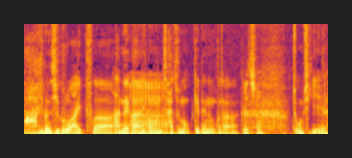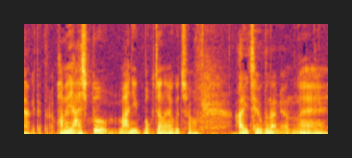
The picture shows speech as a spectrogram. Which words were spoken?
아 이런 식으로 와이프가 아내가 아. 이런 건 자주 먹게 되는구나. 그렇죠. 조금씩 이해를 하게 되더라고요. 밤에 야식도 많이 먹잖아요, 그렇죠? 아이 재우고 나면 네.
